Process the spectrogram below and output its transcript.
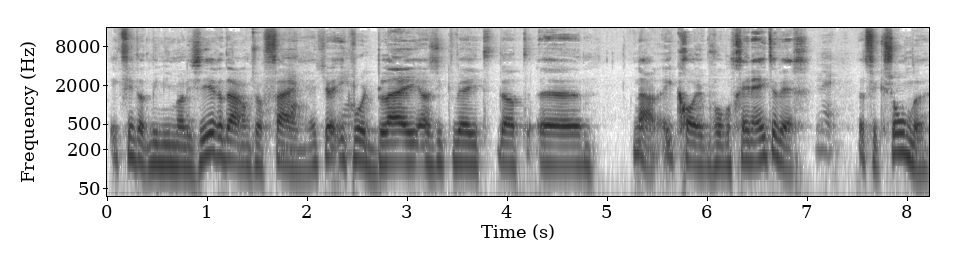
Ik vind dat minimaliseren daarom zo fijn. Ja. Weet je? Ik word blij als ik weet dat. eh, nou, ik gooi bijvoorbeeld geen eten weg. Nee. Dat vind ik zonde.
